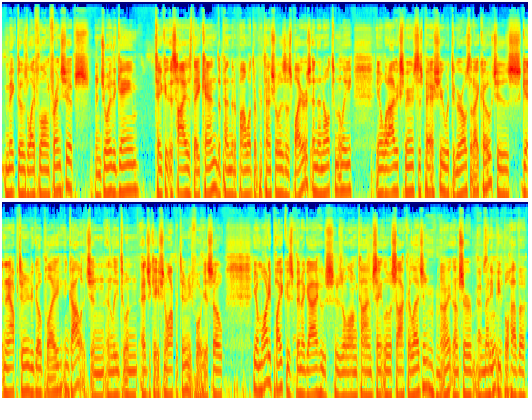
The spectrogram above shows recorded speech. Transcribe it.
make those lifelong friendships, enjoy the game, take it as high as they can, depending upon what their potential is as players. And then ultimately, you know, what I've experienced this past year with the girls that I coach is getting an opportunity to go play in college and, and lead to an educational opportunity for you. So, you know, Marty Pike has been a guy who's who's a long time St. Louis soccer legend. all right, I'm sure many people have a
